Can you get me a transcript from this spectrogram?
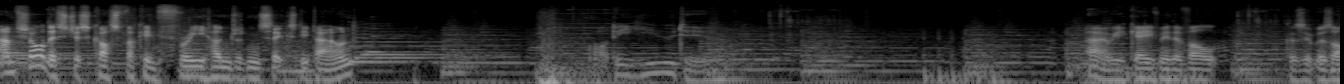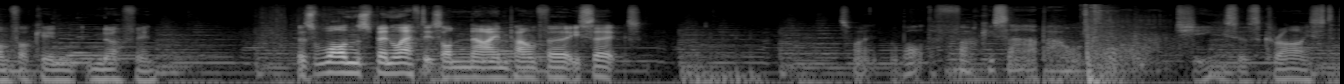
I'm sure this just cost fucking £360. Oh, you gave me the vault because it was on fucking nothing. There's one spin left, it's on £9.36. What the fuck is that about? Jesus Christ.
